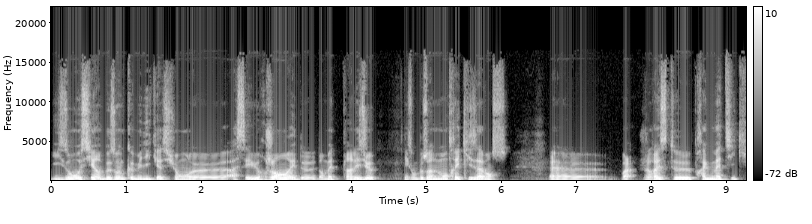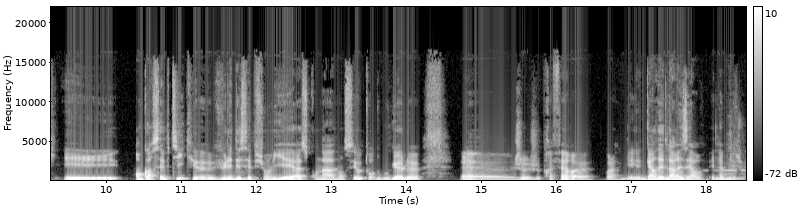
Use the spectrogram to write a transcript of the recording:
ils ont aussi un besoin de communication assez urgent et d'en mettre plein les yeux. Ils ont besoin de montrer qu'ils avancent. Euh, voilà, je reste pragmatique et encore sceptique euh, vu les déceptions liées à ce qu'on a annoncé autour de Google. Euh, je, je, préfère euh, voilà garder de la réserve et de la mesure.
